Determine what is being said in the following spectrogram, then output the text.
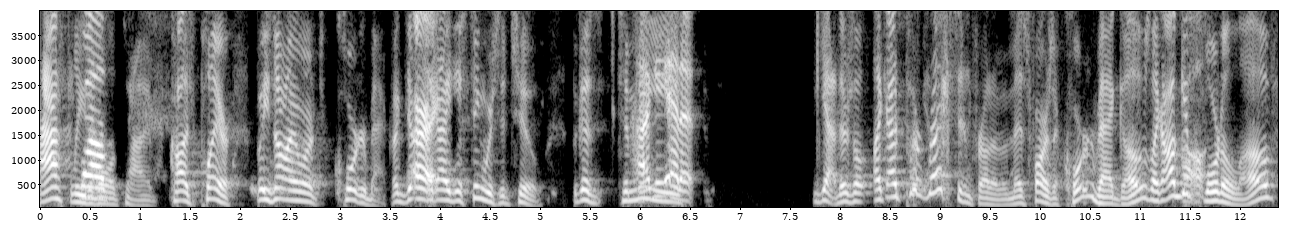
athlete Well- of all time, college player, but he's not my number one quarterback. Like, like right. I distinguish the two because to me, I get it. yeah, there's a like I'd put Rex in front of him as far as a quarterback goes. Like I'll give Oh. Florida love,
